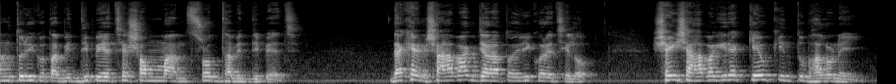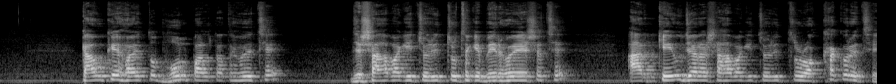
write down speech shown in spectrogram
আন্তরিকতা বৃদ্ধি পেয়েছে, সম্মান, শ্রদ্ধা বৃদ্ধি পেয়েছে। দেখেন, শাহবাগ যারা তৈরি করেছিল, সেই শাহবাগীরা কেউ কিন্তু ভালো নেই। কাউকে হয়তো ভোল পাল্টাতে হয়েছে যে শাহবাগী চরিত্র থেকে বের হয়ে এসেছে, আর কেউ যারা শাহবাগী চরিত্র রক্ষা করেছে,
